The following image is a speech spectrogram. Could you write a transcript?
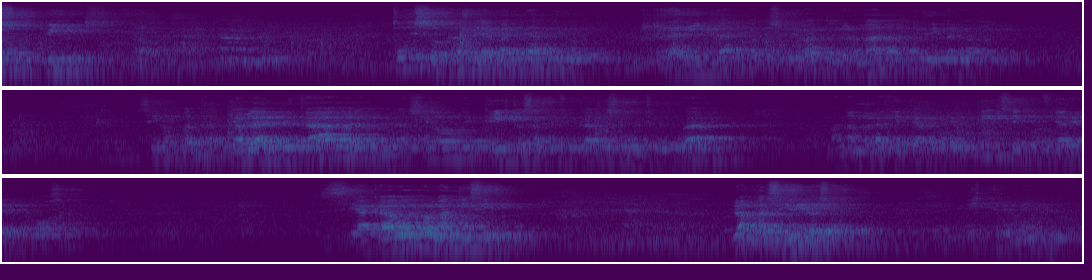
suspiros. ¿no? Todo eso cambia de manera pero radical cuando se levanta un hermano y predica el Evangelio. ¿Se dan cuenta? Que habla del pecado, de la condenación, de Cristo sacrificándose en nuestro lugar, mandando a la gente a arrepentirse y confiar en el Se acabó el romanticismo. ¿Lo han percibido eso? Es tremendo.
